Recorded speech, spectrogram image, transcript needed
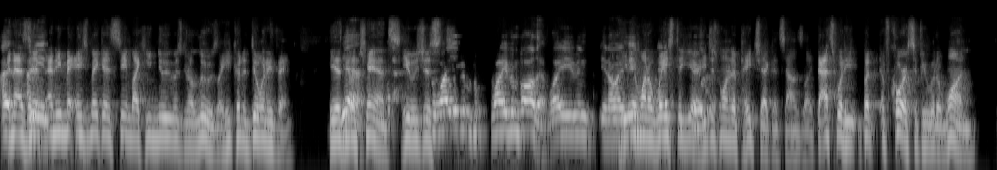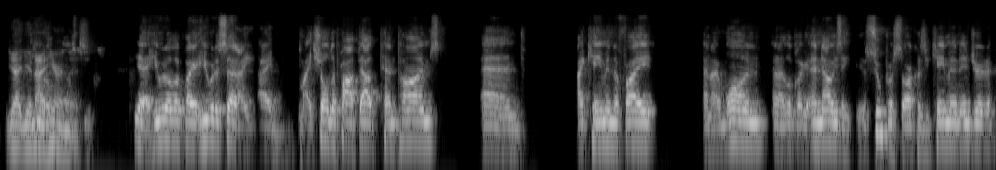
I, and as I if, mean, and he, he's making it seem like he knew he was going to lose, like he couldn't do anything. He had yeah, no chance. Yeah. He was just so why even why even bother? Why even you know? he I mean? didn't want to waste a year. He just wanted a paycheck. It sounds like that's what he. But of course, if he would have won, yeah, you're not hearing this. Yeah, he would have looked like he would have said, I, I, my shoulder popped out 10 times and I came in the fight and I won and I look like, and now he's a, superstar because he came in injured.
